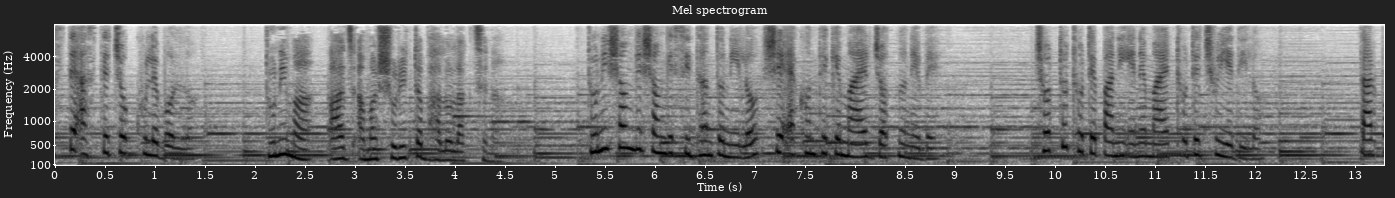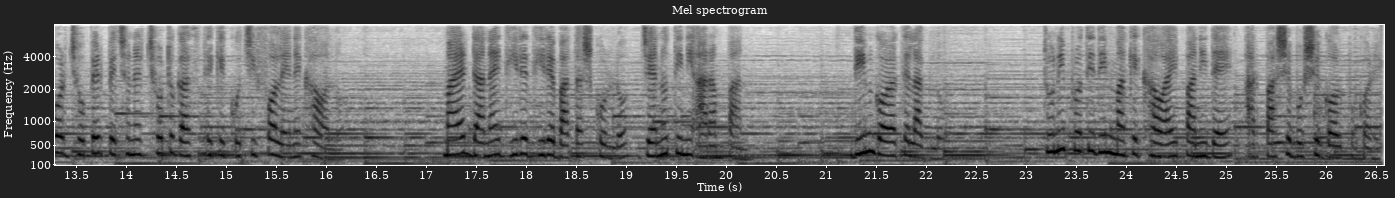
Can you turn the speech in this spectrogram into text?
আস্তে আস্তে চোখ খুলে বলল টুনি মা আজ আমার শরীরটা ভালো লাগছে না। টুনি সঙ্গে সঙ্গে সিদ্ধান্ত নিল সে এখন থেকে মায়ের যত্ন নেবে। ছোট্ট ঠোঁটে পানি এনে মায়ের ঠোঁটে ছুঁয়ে দিল। তারপর ঝোপের পেছনের ছোট গাছ থেকে কচি ফল এনে খাওয়ালো। মায়ের ডানায় ধীরে ধীরে বাতাস করল, যেন তিনি আরাম পান। দিন গড়াতে লাগল। টুনি প্রতিদিন মাকে খাওয়ায়, পানি দেয় আর পাশে বসে গল্প করে।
